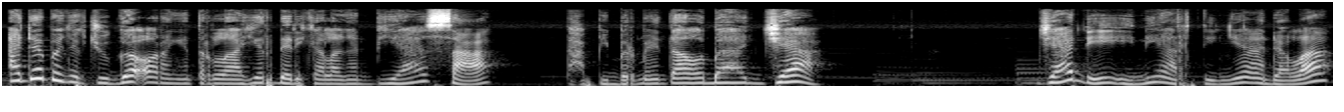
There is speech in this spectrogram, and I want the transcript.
Ada banyak juga orang yang terlahir dari kalangan biasa tapi bermental baja. Jadi ini artinya adalah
